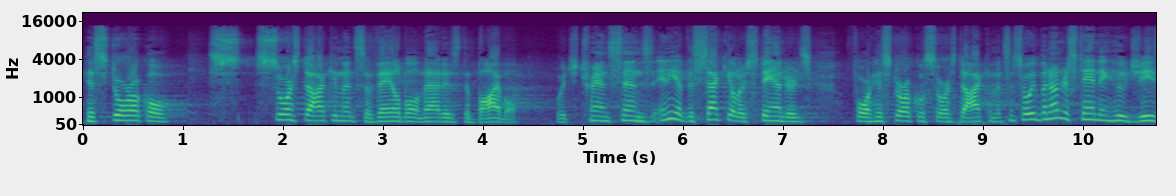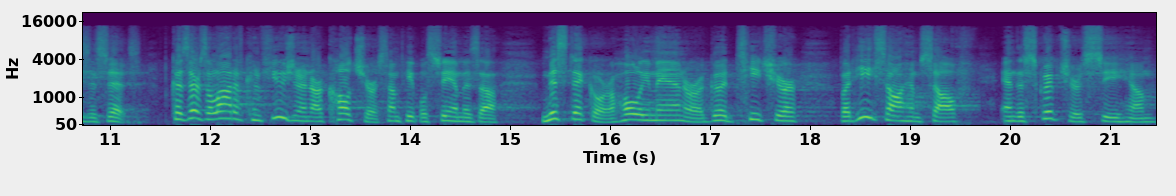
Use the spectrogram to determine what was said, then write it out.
historical s- source documents available, and that is the Bible, which transcends any of the secular standards for historical source documents. And so we've been understanding who Jesus is. Because there's a lot of confusion in our culture. Some people see him as a mystic or a holy man or a good teacher, but he saw himself, and the scriptures see him.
